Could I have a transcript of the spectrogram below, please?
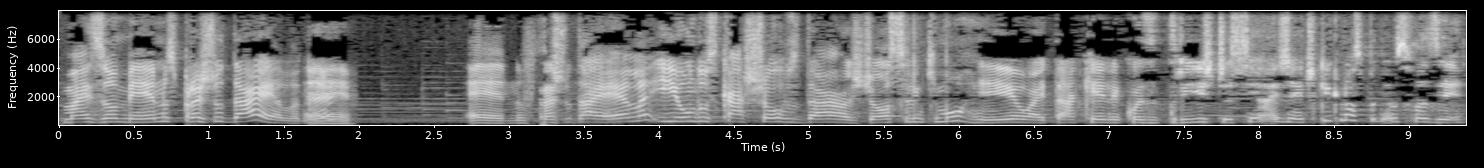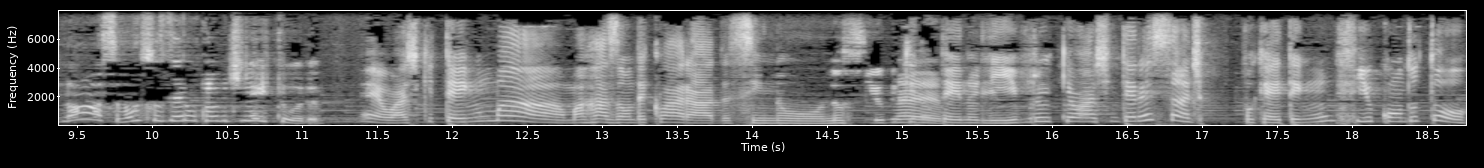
mais ou menos pra ajudar ela, né? é. É, no, Pra ajudar ela e um dos cachorros da Jocelyn que morreu. Aí tá aquele coisa triste assim: ai gente, o que, que nós podemos fazer? Nossa, vamos fazer um clube de leitura. é, eu acho que tem uma, uma razão declarada, assim, no, no filme que É. não tem no livro, que eu acho interessante, porque aí tem um fio condutor,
